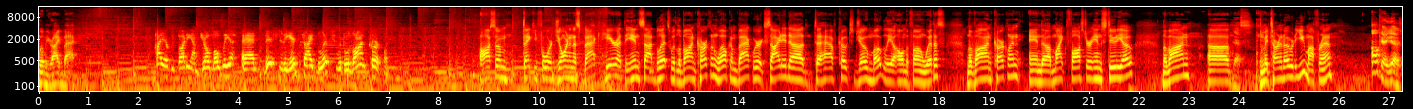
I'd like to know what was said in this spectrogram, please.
We'll be right back. Hi, everybody. I'm Joe Moglia, and this is the Inside Blitz with Levon Kirkland. Awesome. Thank you for joining us back here at the Inside Blitz with Levon Kirkland. Welcome back. We're excited uh, to have Coach Joe Moglia on the phone with us. Levon Kirkland and uh, Mike Foster in studio. Levon, uh, Yes. let me turn it over to you, my friend. Okay, yes,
